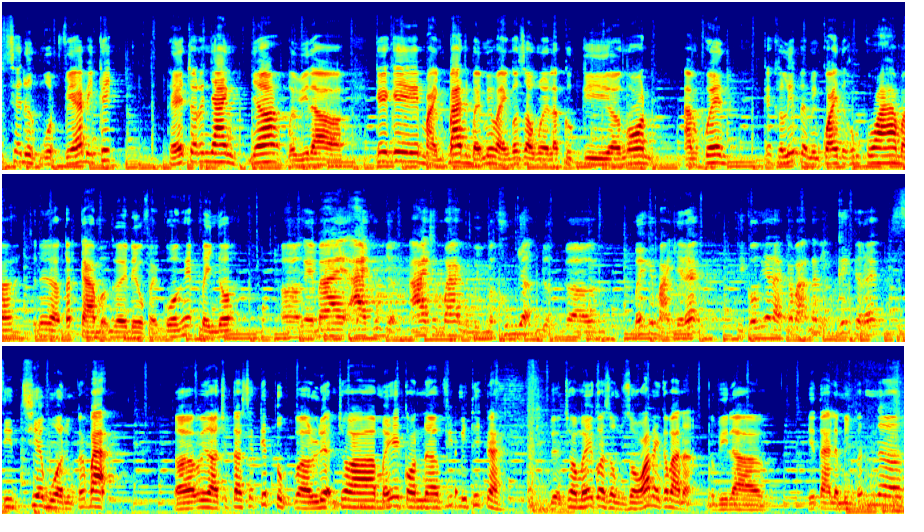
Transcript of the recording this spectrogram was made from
sẽ được một vé bị kích. Thế cho nó nhanh nhá bởi vì là cái cái mảnh 370 mảnh con rồng này là cực kỳ uh, ngon. À mà quên cái clip này mình quay từ hôm qua mà cho nên là tất cả mọi người đều phải cố hết mình thôi. Uh, ngày mai ai không nhận ai trong ban của mình mà không nhận được uh, mấy cái mảnh này đấy thì có nghĩa là các bạn đã bị kích rồi đấy. Xin chia buồn cùng các bạn rồi bây giờ chúng ta sẽ tiếp tục uh, luyện cho mấy cái con ờ, uh, vip mythic này. Luyện cho mấy con rồng gió này các bạn ạ. Bởi vì là hiện tại là mình vẫn uh,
